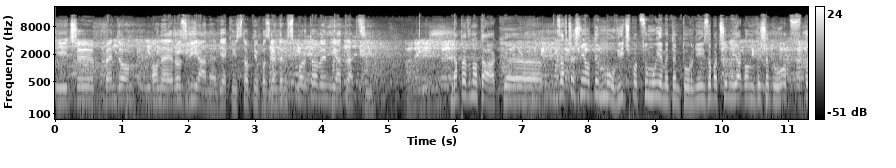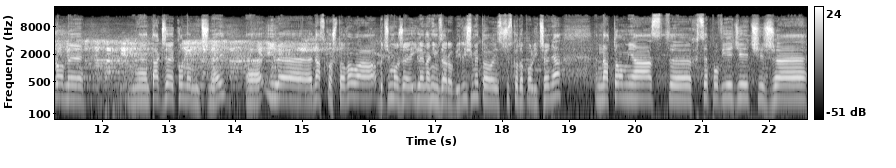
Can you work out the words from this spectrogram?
i czy będą one rozwijane w jakimś stopniu pod względem sportowym i atrakcji. Na pewno tak. E, za wcześnie o tym mówić. Podsumujemy ten turniej, zobaczymy jak on wyszedł od strony e, także ekonomicznej, e, ile nas kosztował, a być może ile na nim zarobiliśmy, to jest wszystko do policzenia. Natomiast e, chcę powiedzieć, że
